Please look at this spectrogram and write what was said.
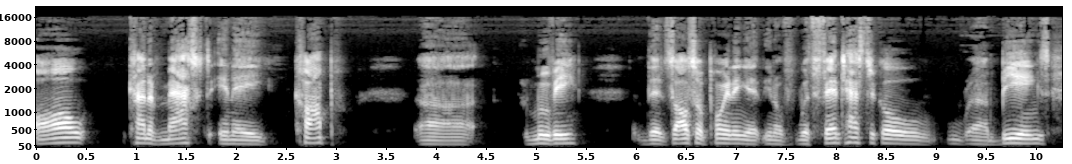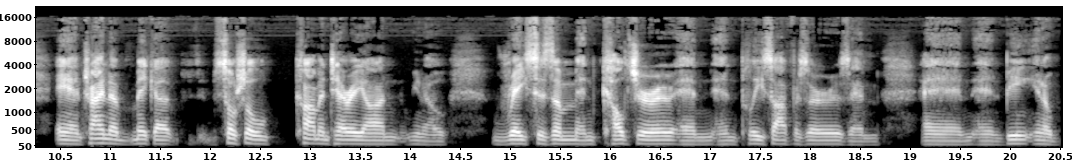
all kind of masked in a cop uh, movie that's also pointing at you know with fantastical uh, beings and trying to make a social commentary on you know racism and culture and and police officers and and and being you know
